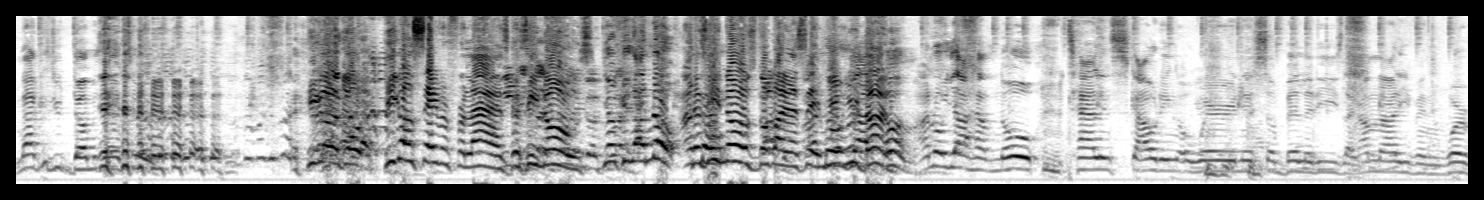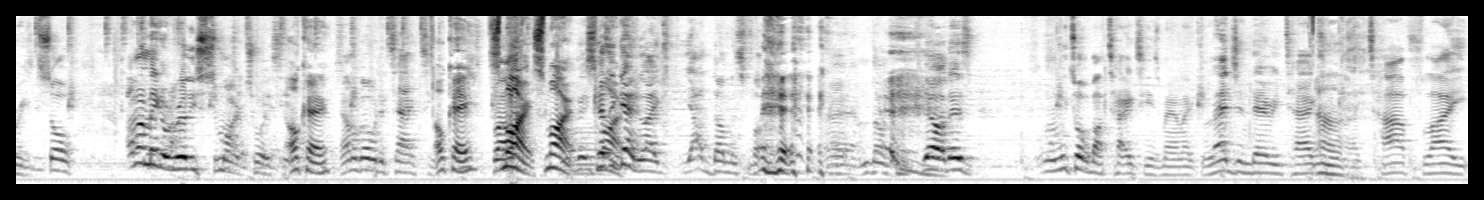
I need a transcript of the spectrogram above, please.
Not because you dumb as hell too. What the fuck is that? He gonna go. He gonna save it for last because he knows. Yo, because I know, Because he knows nobody that's it. We're, we're done. dumb. I know y'all have no talent, scouting, awareness, abilities. Like I'm not even worried. So I'm gonna make a really smart choice. Here. Okay. I'm gonna go with the tag team. Okay. Smart. Smart. Because again, like y'all dumb as fuck. Alright, I'm done. Yo, there's when we talk about tag teams, man, like legendary tag teams, Ugh. like top flight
